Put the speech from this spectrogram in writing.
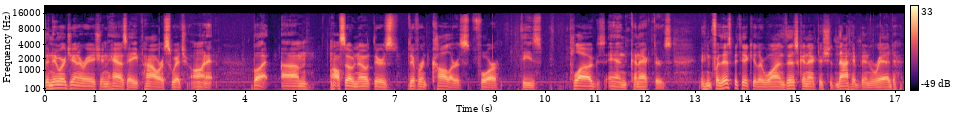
The newer generation has a power switch on it, but um, also note there's different colors for these plugs and connectors. And for this particular one, this connector should not have been red,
